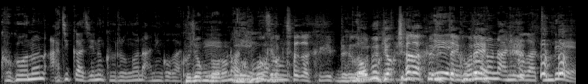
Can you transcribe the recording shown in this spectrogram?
그거는 아직까지는 그런 건 아닌 것 같은데. 그 정도는 아니고. 너무 격차가 크기 때문에. 너무 격차가 크기 예, 때문에. 그거는 아닌 것 같은데.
